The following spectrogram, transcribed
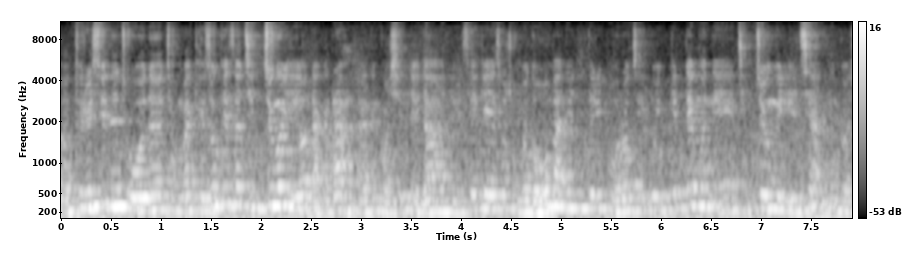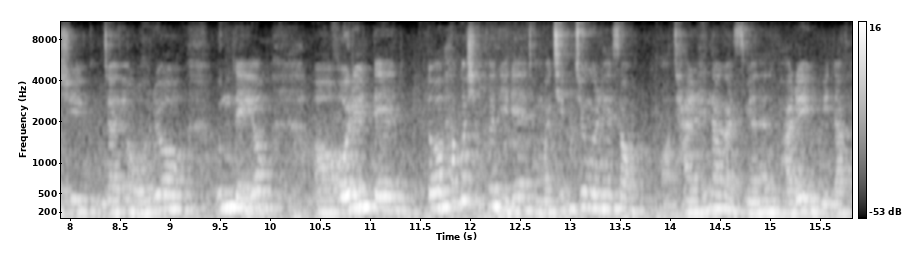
어, 들을 수 있는 조언은 정말 계속해서 집중을 이어나가라 라는 것입니다. 네, 세계에서 정말 너무 많은 일들이 벌어지고 있기 때문에 집중을 잃지 않는 것이 굉장히 어려운데요. 어, 어릴 때 또 하고 싶은 일에 정말 집중을 해서 어, 잘 해나갔으면 하는 바람입니다.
